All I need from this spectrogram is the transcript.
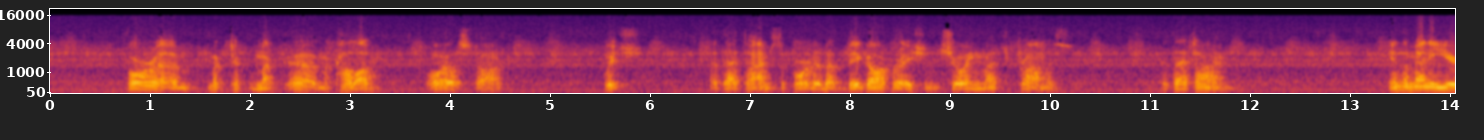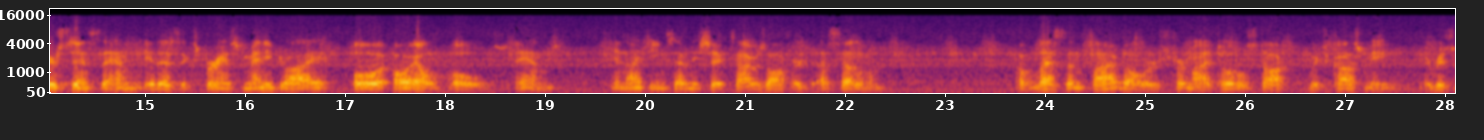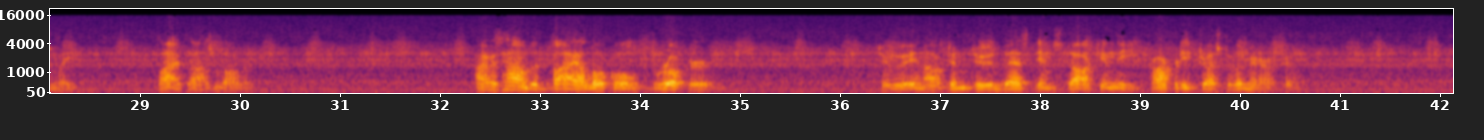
for um, uh, McCulloch oil stock, which at that time supported a big operation showing much promise at that time. In the many years since then, it has experienced many dry oil holes and in 1976, I was offered a settlement of less than $5 for my total stock, which cost me originally $5,000. I was hounded by a local broker to, in Ogden to invest in stock in the Property Trust of America.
